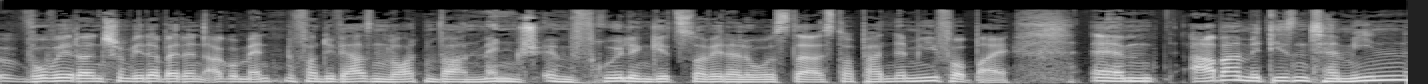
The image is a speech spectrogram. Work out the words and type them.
Wo wir dann schon wieder bei den Argumenten von diversen Leuten waren, Mensch, im Frühling geht's doch wieder los, da ist doch Pandemie vorbei. Ähm, aber mit diesen Terminen,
